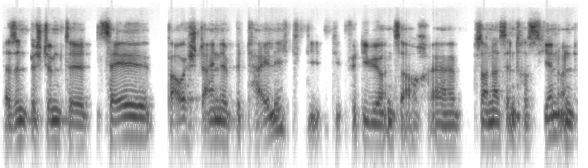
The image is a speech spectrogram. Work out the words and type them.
da sind bestimmte Zellbausteine beteiligt, die, die, für die wir uns auch äh, besonders interessieren. Und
